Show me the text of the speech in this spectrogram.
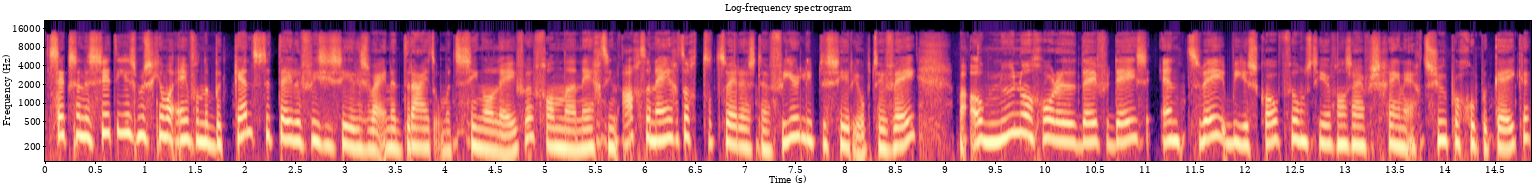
Sex and the City is misschien wel een van de bekendste televisieseries... waarin het draait om het singleleven. Van eh, 1998 tot 2004 liep de serie op tv. Maar ook nu nog worden de dvd's en twee bioscoopfilms... die ervan zijn verschenen echt supergoed bekeken.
